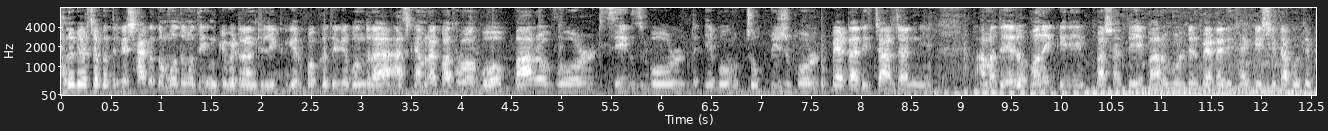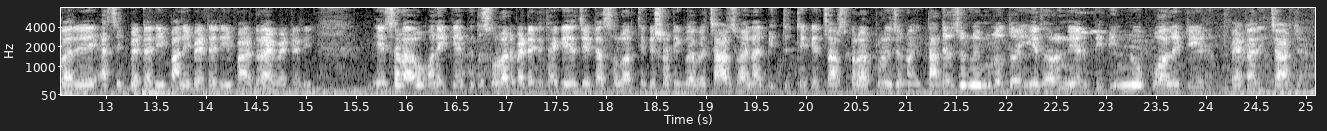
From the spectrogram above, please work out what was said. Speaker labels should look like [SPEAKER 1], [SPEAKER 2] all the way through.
[SPEAKER 1] Hello বিয়ার্স আপনাদেরকে স্বাগত Madhumati incubator and ইলেকট্রিকের পক্ষ থেকে। বন্ধুরা, আজকে আমরা কথা বলব বারো ভোল্ট সিক্স ভোল্ট এবং চব্বিশ ভোল্ট ব্যাটারি চার্জার নিয়ে। আমাদের অনেকেরই বাসাতে বারো ভোল্টের ব্যাটারি থাকে, সেটা হতে পারে অ্যাসিড ব্যাটারি, পানি ব্যাটারি বা ড্রাই ব্যাটারি। এছাড়াও অনেকের কিন্তু সোলার ব্যাটারি থাকে, যেটা সোলার থেকে সঠিকভাবে চার্জ হয় না, বিদ্যুৎ থেকে চার্জ করার প্রয়োজন হয়। তাদের জন্যই মূলত এ ধরনের বিভিন্ন কোয়ালিটির ব্যাটারি চার্জার।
